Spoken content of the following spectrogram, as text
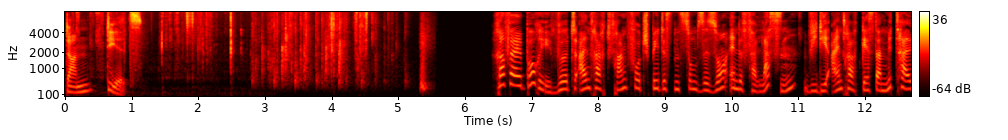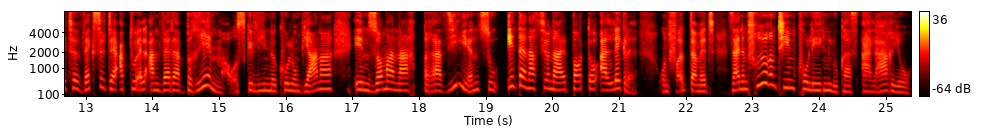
Dann Deals. Raphael Borri wird Eintracht Frankfurt spätestens zum Saisonende verlassen. Wie die Eintracht gestern mitteilte, wechselt der aktuell an Werder Bremen ausgeliehene Kolumbianer im Sommer nach Brasilien zu Internacional Porto Alegre und folgt damit seinem früheren Teamkollegen Lucas Alario.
